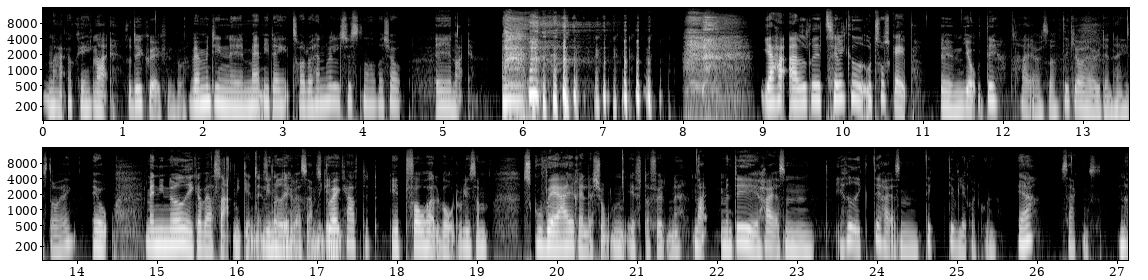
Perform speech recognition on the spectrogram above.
Nej, okay. Nej, så det kunne jeg ikke finde på. Hvad med din øh, mand i dag? Tror du, han ville synes, noget var sjovt? Øh, nej. Jeg har aldrig tilgivet utroskab. Øhm, jo, det har jeg jo så. Det gjorde jeg jo i den her historie, ikke? Jo, men I nåede ikke at være sammen igen efter Vi nåede det. ikke at være sammen Så igen. Du har ikke haft et, et forhold, hvor du ligesom skulle være i relationen efterfølgende? Nej, men det har jeg sådan... Jeg ved ikke, det har jeg sådan... Det, det vil jeg godt kunne. Ja. Sagtens. Nå,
